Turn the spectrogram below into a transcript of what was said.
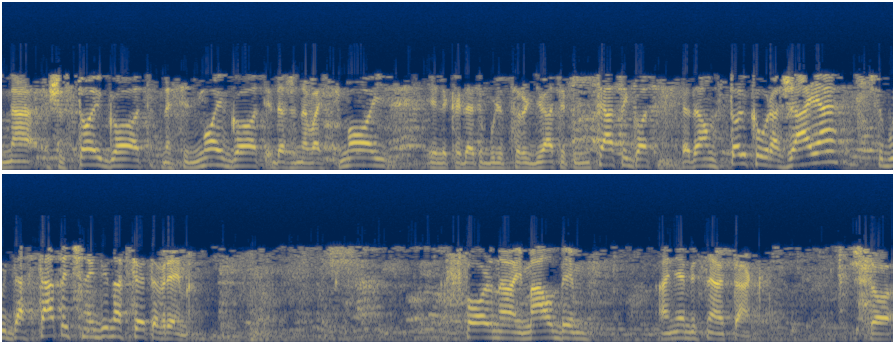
на шестой год, на седьмой год, и даже на восьмой, или когда это будет 49-й, 50 год, когда вам столько урожая, что будет достаточно еды на все это время. Сфорна и Малбим, они объясняют так, что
